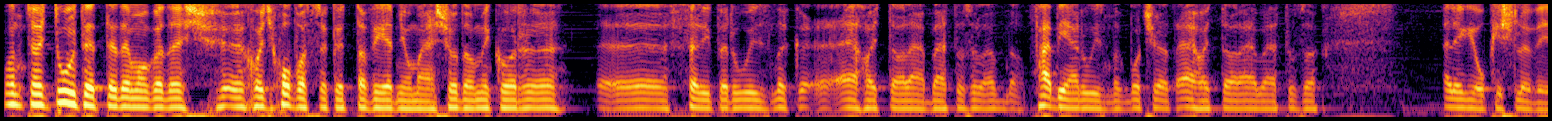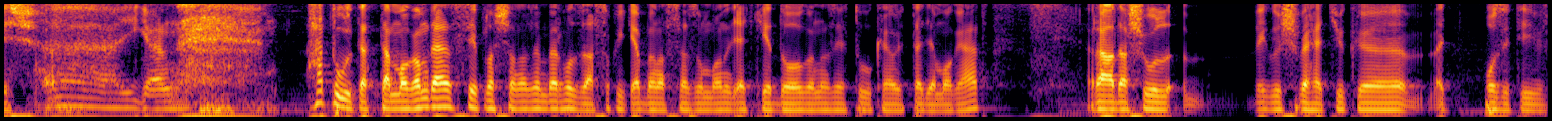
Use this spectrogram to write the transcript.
Mondta, hogy túltetted-e magad, és hogy hova szökött a vérnyomásod, amikor Felipe Ruiznak elhagyta a lábát az a labda. Fabián Ruiznak, bocsánat, elhagyta a lábát az a elég jó kis lövés. Igen. Hát túltettem magam, de szép lassan az ember hozzászokik ebben a szezonban, hogy egy-két dolgon azért túl kell, hogy tegye magát. Ráadásul végül is vehetjük egy pozitív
